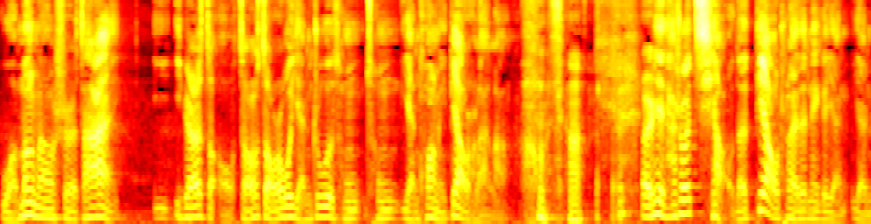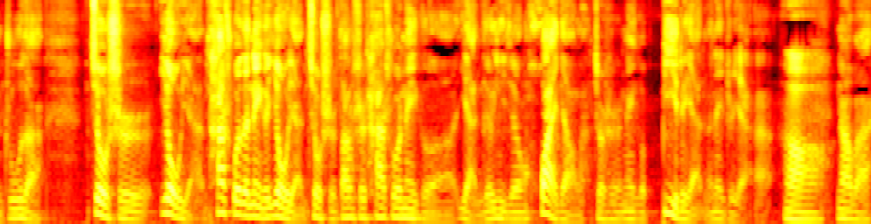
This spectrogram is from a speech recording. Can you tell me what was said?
我梦到是咱俩一一边走，走着走着，我眼珠子从从眼眶里掉出来了。我操而且他说巧的掉出来的那个眼眼珠子就是右眼，他说的那个右眼就是当时他说那个眼睛已经坏掉了，就是那个闭着眼的那只眼，哦你知道吧？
